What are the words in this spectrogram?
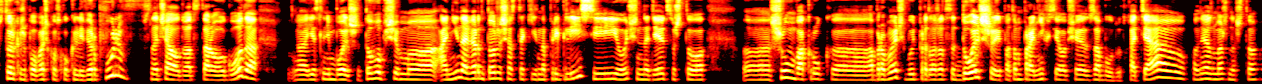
столько же по очков, сколько Ливерпуль с начала 22 года, э, если не больше, то, в общем, э, они, наверное, тоже сейчас такие напряглись и очень надеются, что э, шум вокруг Абрамовича будет продолжаться дольше, и потом про них все вообще забудут. Хотя, вполне возможно, что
